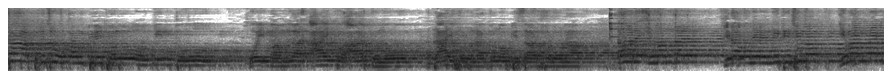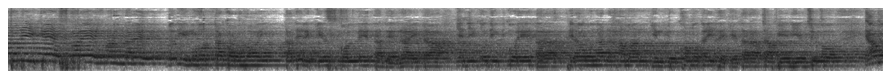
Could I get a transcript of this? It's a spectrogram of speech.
সব কিছু কমপ্লিট হলো, কিন্তু ওই মামলার আয় আর কোনো রায় হলো না, কোনো বিচার হলো না। তাহলে ইমানদারের, ফিরাউনের নীতি ছিল, ইমানদার যদি কেস করে ইমানদারের যদি হত্যা করা হয়, তাদের কেস করলে তাদের রায়টা এদিক ওদিক করে তারা হামান কিন্তু ক্ষমতায় থেকে তারা চাপিয়ে দিয়েছিল। এমন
